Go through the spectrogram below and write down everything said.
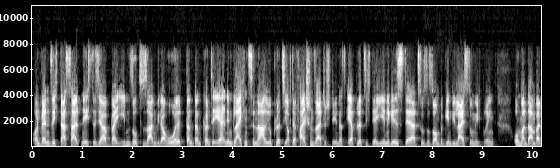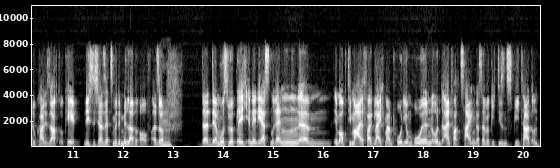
Und wenn sich das halt nächstes Jahr bei ihm sozusagen wiederholt, dann, dann könnte er in dem gleichen Szenario plötzlich auf der falschen Seite stehen, dass er plötzlich derjenige ist, der zu Saisonbeginn die Leistung nicht bringt und man dann bei Ducati sagt, okay, nächstes Jahr setzen wir den Miller drauf. Also mhm. der, der, muss wirklich in den ersten Rennen ähm, im Optimalfall gleich mal ein Podium holen und einfach zeigen, dass er wirklich diesen Speed hat und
